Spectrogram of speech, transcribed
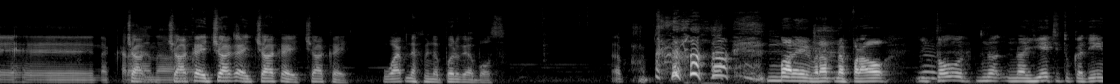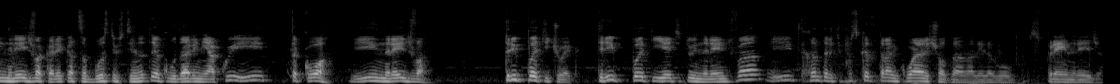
Е, накрая Чак, на... Чакай, чакай, чакай, чакай. Лайпнахме на първия бос. Мале, брат, направо И то на, на Йетито къде инрейджва, къде като се блъсне в стената, ако удари някой и такова. И инрейджва. Три пъти човек. Три пъти Йетито инрейджва и хънтрите пускат транкуайр шота, нали, да го спре инрейджа.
